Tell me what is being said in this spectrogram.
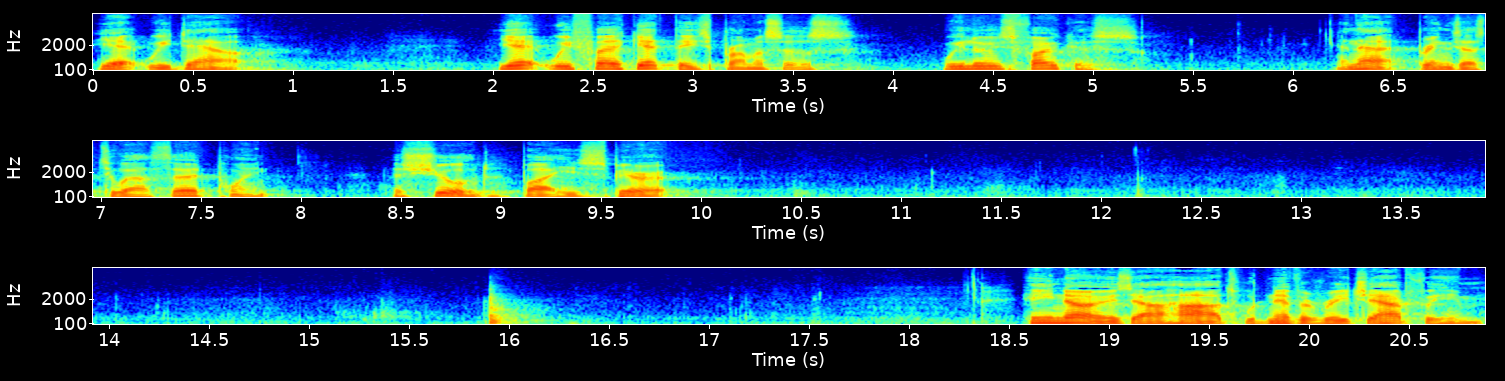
yet we doubt. Yet we forget these promises, we lose focus. And that brings us to our third point assured by his Spirit. He knows our hearts would never reach out for him.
